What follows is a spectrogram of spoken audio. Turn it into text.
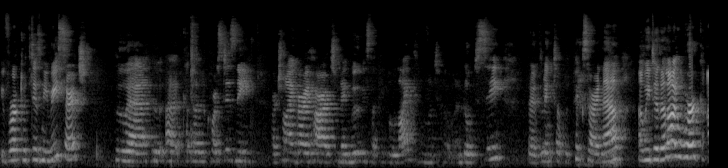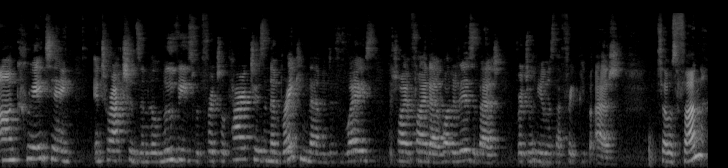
we've worked with Disney Research, who, uh, who uh, of course, Disney are trying very hard to make movies that people like and want to go and go to see. They've linked up with Pixar now. And we did a lot of work on creating interactions in little movies with virtual characters and then breaking them in different ways to try and find out what it is about virtual humans that freak people out. So it was fun.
